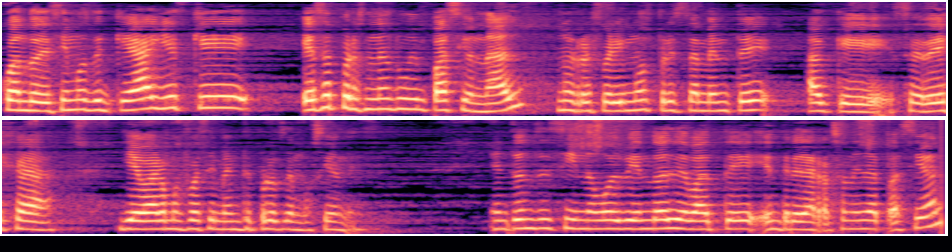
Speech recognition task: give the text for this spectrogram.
Cuando decimos de que, ay, es que esa persona es muy pasional, nos referimos precisamente a que se deja llevar muy fácilmente por las emociones. Entonces, si no volviendo al debate entre la razón y la pasión,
